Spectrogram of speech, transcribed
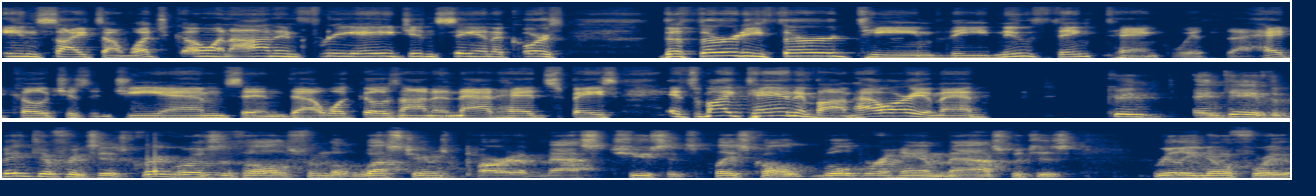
insights on what's going on in free agency, and of course. The 33rd team, the new think tank with the head coaches and GMs and uh, what goes on in that headspace. It's Mike Tannenbaum. How are you, man? Good. And Dave, the big difference is Greg Rosenthal is from the western part of Massachusetts, place called Wilbraham, Mass, which is really known for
